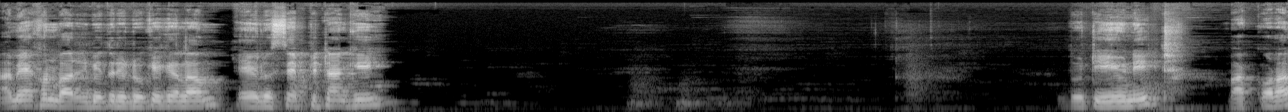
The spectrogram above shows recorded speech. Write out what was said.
আমি এখন বাড়ির ভিতরে ঢুকে গেলাম। এই হলো সেফটি ট্যাঙ্কি। দুটি ইউনিট ভাগ করা।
